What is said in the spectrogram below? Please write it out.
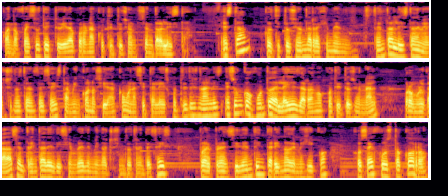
cuando fue sustituida por una constitución centralista. Esta Constitución de régimen centralista de 1836, también conocida como las Siete Leyes Constitucionales, es un conjunto de leyes de rango constitucional promulgadas el 30 de diciembre de 1836 por el presidente interino de México, José Justo Corro,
